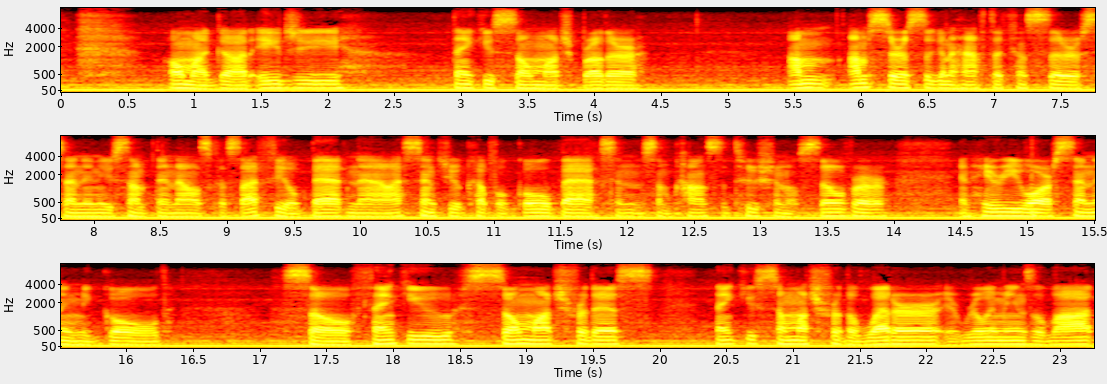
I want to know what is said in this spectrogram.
oh my god, AG, thank you so much, brother. I'm I'm seriously gonna have to consider sending you something else because I feel bad now. I sent you a couple gold backs and some constitutional silver and here you are sending me gold. So thank you so much for this. Thank you so much for the letter. It really means a lot.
